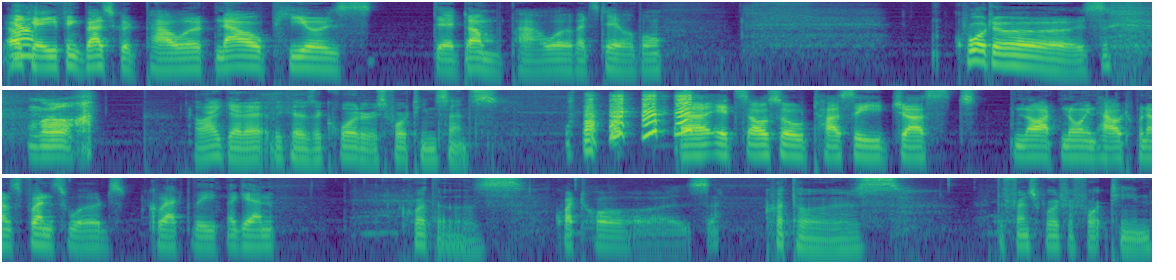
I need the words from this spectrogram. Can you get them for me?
Yeah. Okay, you think that's good power. Now here's the dumb power. That's terrible. Quarters. Ugh. Oh, I get it because a quarter is fourteen cents. uh, it's also Tussie just not knowing how to pronounce French words correctly again. Quartos, Quarters. quartos, the French word for fourteen.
